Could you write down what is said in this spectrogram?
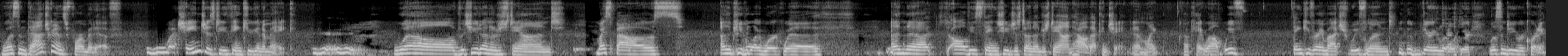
wasn't that transformative? Mm-hmm. What changes do you think you're going to make? Well, but you don't understand. My spouse and the people I work with, and that all these things you just don't understand how that can change. And I'm like, okay, well, we've thank you very much. We've learned very little here. Listen to your recording.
